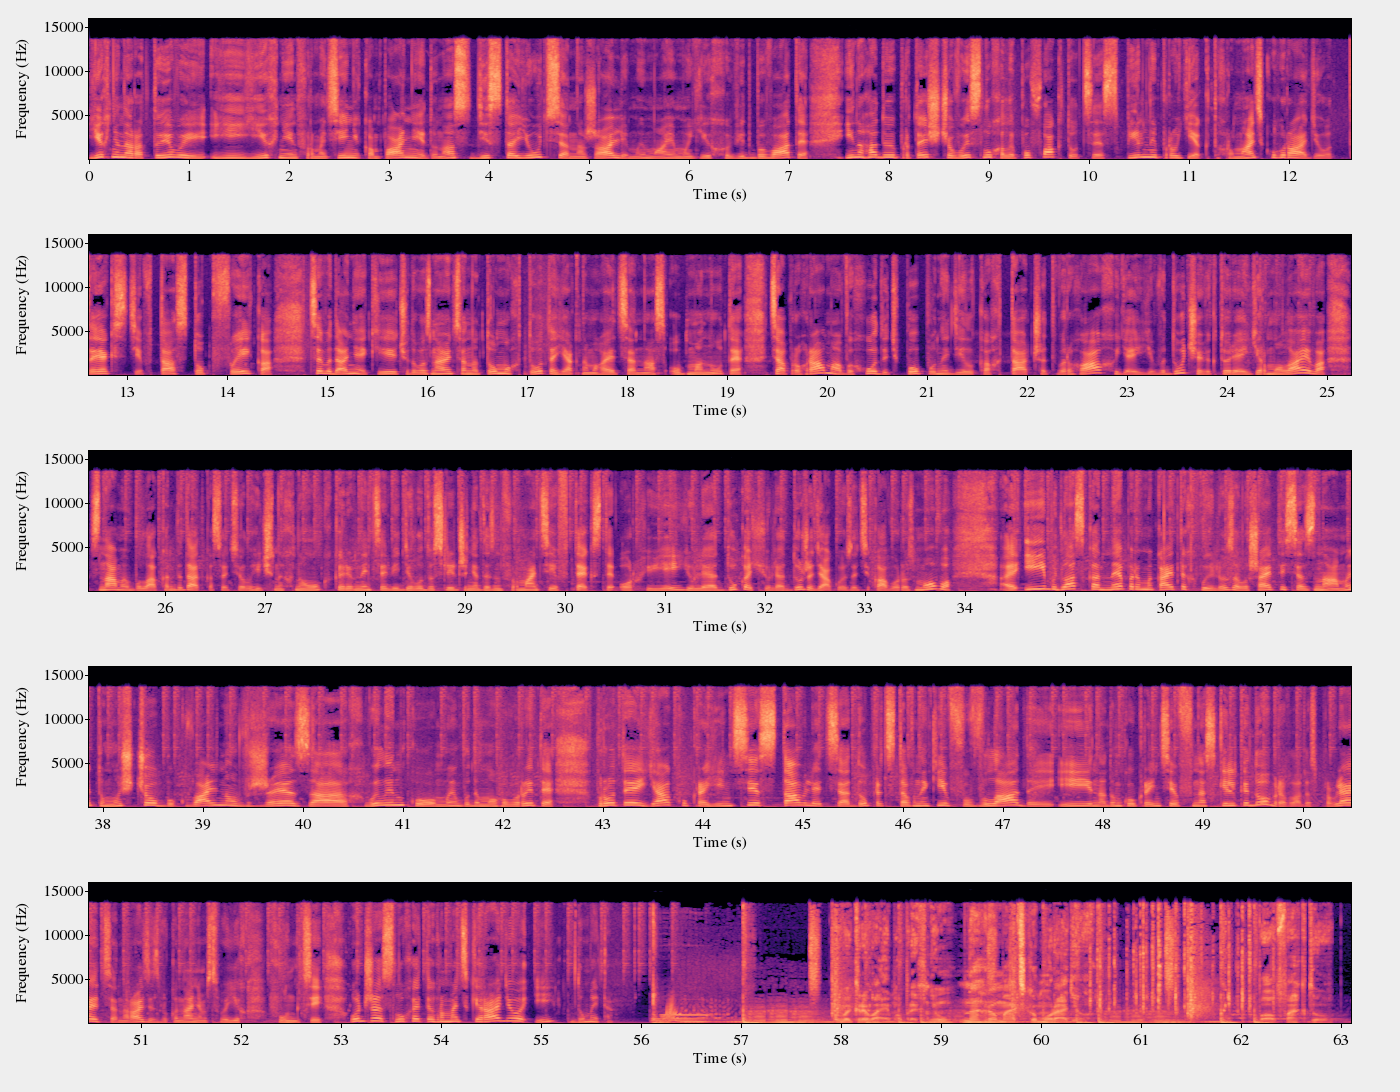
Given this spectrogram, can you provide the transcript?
їхні наративи і їхні інформаційні кампанії до нас дістаються. На жаль, ми маємо їх відбивати. І нагадую про те, що ви слухали по факту. Це спільний проєкт громадського радіо, текстів та стопфейка. Це видання, які чудово знаються на тому, хто та як намагається нас обманути. Ця програма виходить по понеділках та четвергах. Я її ведуча Вікторія Єрмолаєва. З нами була кандидатка соціологічних наук, керівниця відділу дослідження дезінформації в тексти Орг.ua Юлія Дукач. Юлія, дуже дякую за цікаву розмову. Е, і, будь ласка, не перемикайте хвилю, залишайтеся з нами, тому що буквально вже за хвилинку ми будемо говорити про те, як українці ставляться до представників влади, і на думку українців наскільки наскільки добре влада справляється наразі з виконанням своїх функцій. Отже, слухайте громадське радіо і думайте. Викриваємо брехню на громадському радіо. По факту.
